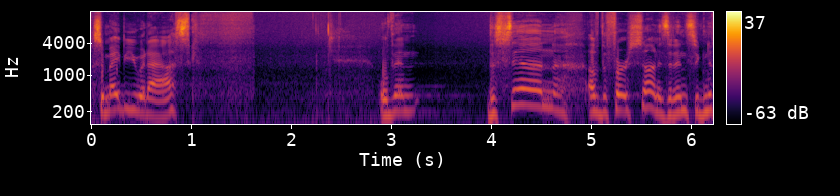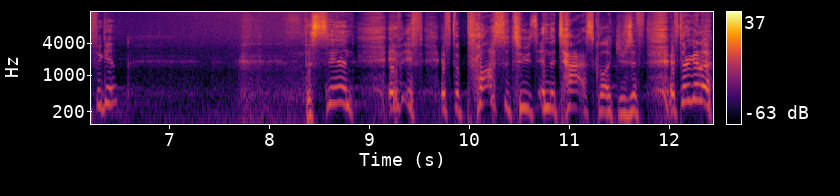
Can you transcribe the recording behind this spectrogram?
So maybe you would ask, well, then the sin of the first son, is it insignificant? The sin, if, if, if the prostitutes and the tax collectors, if, if they're gonna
